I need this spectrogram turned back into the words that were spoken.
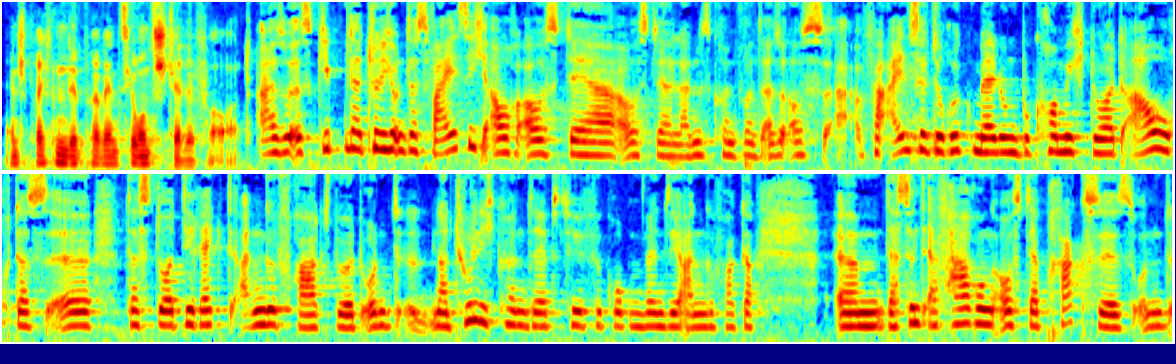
entsprechende Präventionsstelle vor Ort. Also es gibt natürlich, und das weiß ich auch aus der, aus der Landeskonferenz, also aus äh, vereinzelte Rückmeldungen bekomme ich dort auch, dass, äh, dass dort direkt angefragt wird. Und äh, natürlich können Selbsthilfegruppen, wenn sie angefragt gefragt habe. Ähm, das sind Erfahrungen aus der Praxis und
